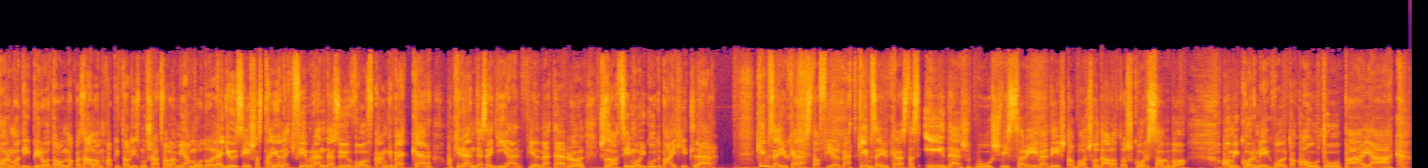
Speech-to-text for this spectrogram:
harmadik birodalomnak az államkapitalizmusát valamilyen módon legyőzi, és aztán jön egy filmrendező, Wolfgang Becker, aki rendez egy ilyen filmet erről, és az a cím, hogy Goodbye Hitler. Képzeljük el ezt a filmet, képzeljük el ezt az édes bús visszarévedést abba a csodálatos korszakba, amikor még voltak autópályák,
